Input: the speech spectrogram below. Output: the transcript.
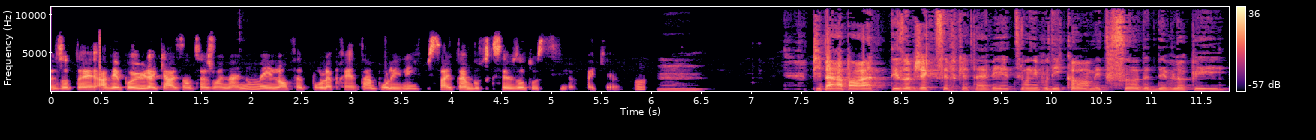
les autres n'avaient pas eu l'occasion de se joindre à nous, mais ils l'ont fait pour le printemps, pour les livres. Puis ça a été un beau succès, eux autres aussi. Là. Fait que, hum. Hmm. Puis par rapport à tes objectifs que tu avais, au niveau des coms et tout ça, de te développer,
